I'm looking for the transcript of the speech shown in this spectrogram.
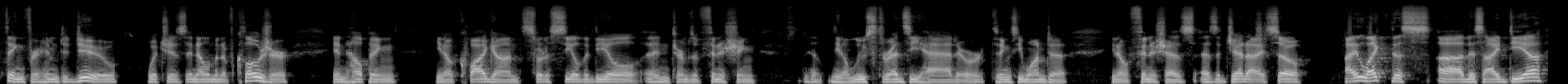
thing for him to do, which is an element of closure in helping, you know, Qui Gon sort of seal the deal in terms of finishing, you know, loose threads he had or things he wanted to, you know, finish as as a Jedi. So I like this uh, this idea.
